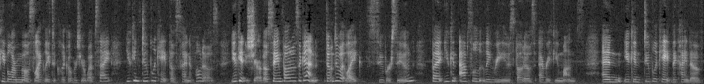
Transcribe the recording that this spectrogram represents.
people are most likely to click over to your website, you can duplicate those kind of photos. You can share those same photos again. Don't do it like super soon, but you can absolutely reuse photos every few months. And you can duplicate the kind of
